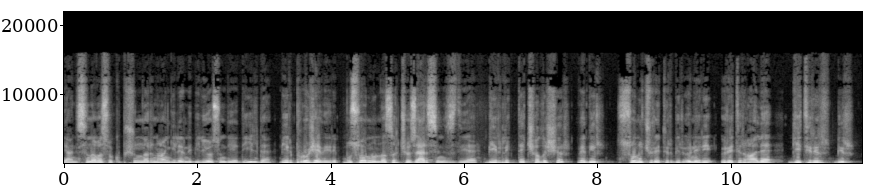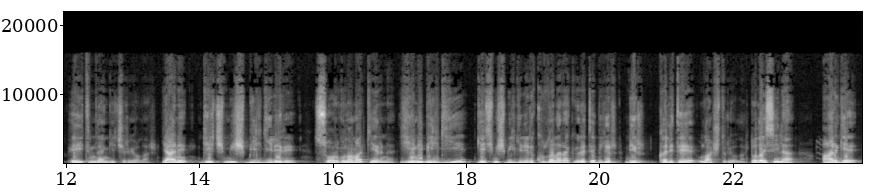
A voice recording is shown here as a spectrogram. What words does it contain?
yani sınava sokup şunların hangilerini biliyorsun diye değil de bir proje verip bu sorunu nasıl çözersiniz diye birlikte çalışır ve bir sonuç üretir, bir öneri üretir hale getirir bir eğitimden geçiriyorlar. Yani geçmiş bilgileri sorgulamak yerine yeni bilgiyi geçmiş bilgileri kullanarak üretebilir bir kaliteye ulaştırıyorlar. Dolayısıyla ARGE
